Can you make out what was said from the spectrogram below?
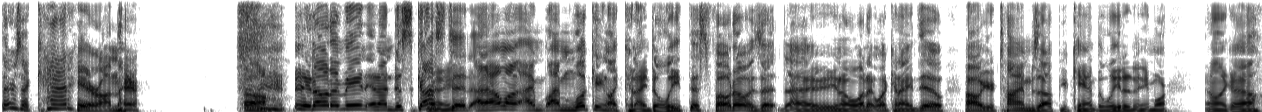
there's a cat hair on there. Oh. you know what I mean? And I'm disgusted. And I'm, I'm I'm looking like, can I delete this photo? Is it uh, you know what what can I do? Oh, your time's up. You can't delete it anymore. And I'm like, oh,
